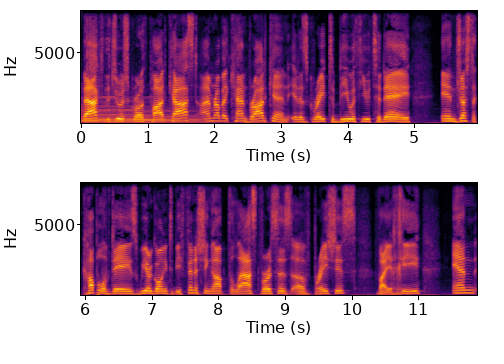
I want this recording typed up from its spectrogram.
back to the Jewish Growth Podcast. I'm Rabbi Ken Brodkin. It is great to be with you today. In just a couple of days, we are going to be finishing up the last verses of Bereshis, Vayechi, and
